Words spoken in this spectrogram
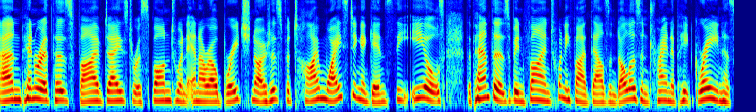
And Penrith has five days to respond to an NRL breach notice for time wasting against the Eels. The Panthers have been fined $25,000 and trainer Pete Green has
